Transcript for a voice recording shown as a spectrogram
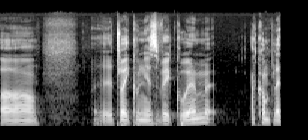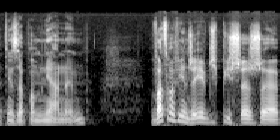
o człowieku niezwykłym, a kompletnie zapomnianym. Wacław Jędrzejewicz pisze, że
